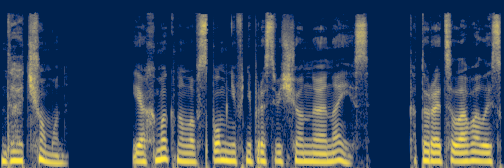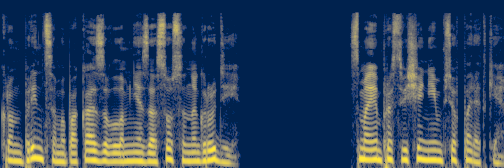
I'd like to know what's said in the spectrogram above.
«Да о чем он?» Я хмыкнула, вспомнив непросвещенную Анаис, которая целовалась с кронпринцем и показывала мне засосы на груди. С моим просвещением все в порядке.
